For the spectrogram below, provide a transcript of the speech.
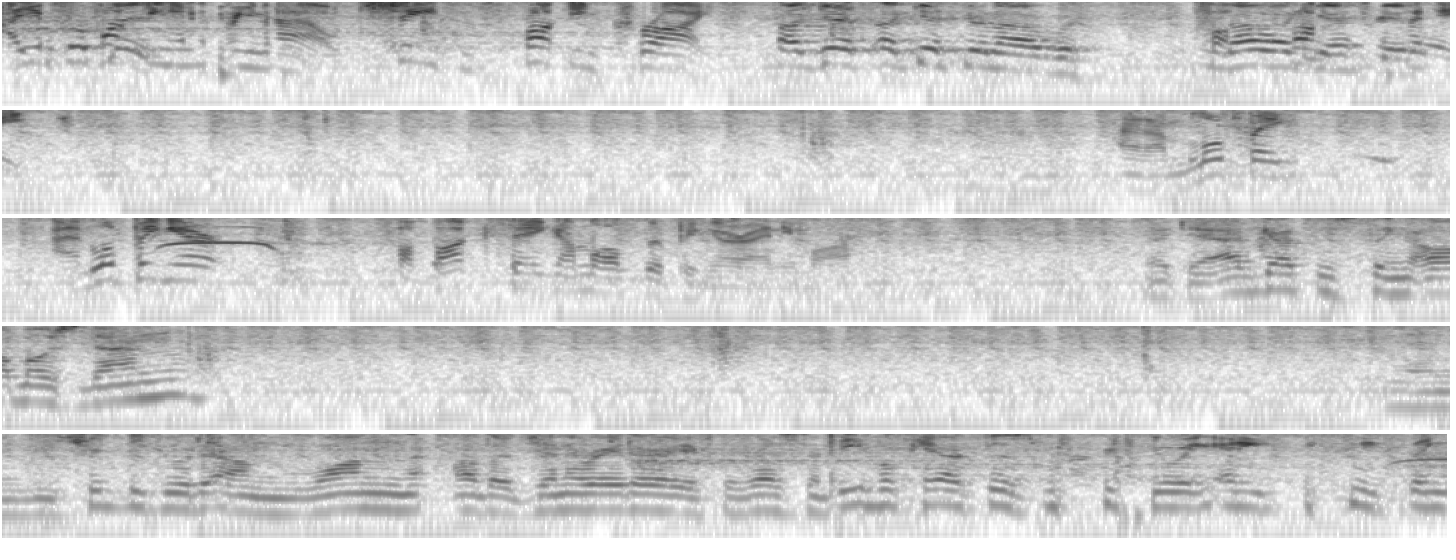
Are you fucking happy now? Jesus fucking Christ! I get. I get you now. For now I fuck's get it. sake. And I'm looping. I'm looping her. For fuck's sake, I'm not looping her anymore. Okay, I've got this thing almost done. And we should be good on one other generator if the Resident Evil characters were doing any anything.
